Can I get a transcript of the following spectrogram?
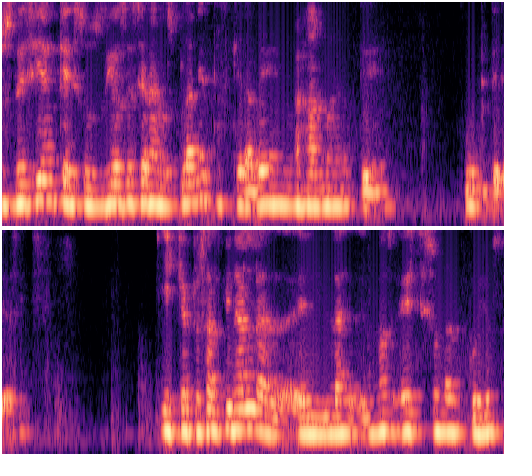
pues decían que sus dioses eran los planetas, que era Venus, Ajá. Marte, Júpiter y así. Y que pues al final, la- el- la- no sé, este es un dato curioso,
